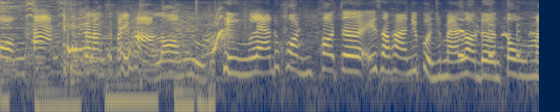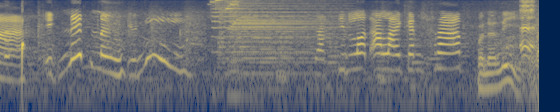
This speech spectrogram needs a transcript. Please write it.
อง อะพิมกำลังจะไปหาลองอยู่ ถึงแล้วทุกคน พอเจอไอสะพานญี่ปุ่นใช่ไหมเราเดินตรงมา อีกนิดหนึ่งอยู่นี่ อยากกินรสอะไรกันครับ เฟอร์รารี่ ไป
